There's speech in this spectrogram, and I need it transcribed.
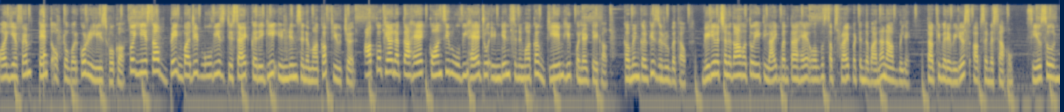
और ये फ़िल्म टेंथ अक्टूबर को रिलीज़ होगा। तो ये सब बिग बजट मूवीज़ डिसाइड करेगी इंडियन सिनेमा का फ्यूचर आपको क्या लगता है कौन सी मूवी है जो इंडियन सिनेमा का गेम ही पलट देगा कमेंट करके ज़रूर बताओ। वीडियो अच्छा लगा हो तो एक लाइक बनता है और वो सब्सक्राइब बटन दबाना ना भूले, ताकि मेरे वीडियोस आपसे मिस ना हो। सी यू सून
